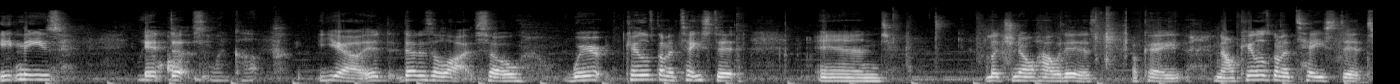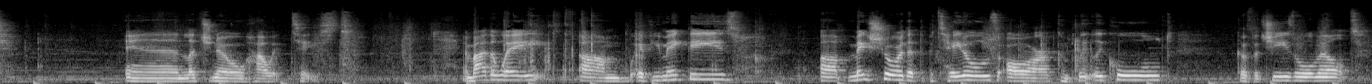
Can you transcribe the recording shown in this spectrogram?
eating these, We it does. one cup. Yeah, it that is a lot. So we're Kayla's gonna taste it and let you know how it is. Okay, now Kayla's gonna taste it and let you know how it tastes. And by the way, um, if you make these, uh, make sure that the potatoes are completely cooled because the cheese will melt.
